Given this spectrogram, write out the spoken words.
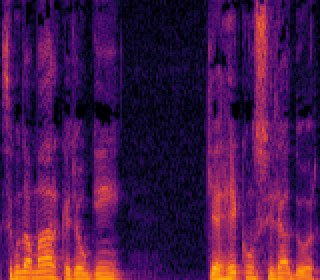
segunda marca de alguém que é reconciliador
